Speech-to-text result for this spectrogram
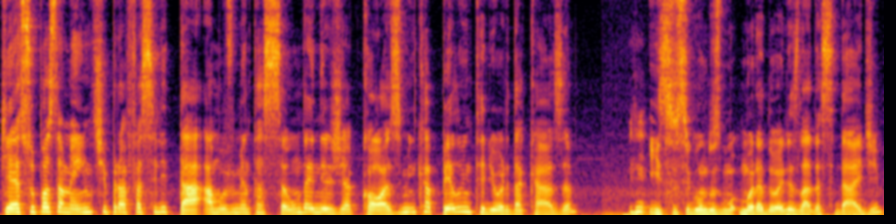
que é supostamente para facilitar a movimentação da energia cósmica pelo interior da casa. Isso segundo os moradores lá da cidade.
